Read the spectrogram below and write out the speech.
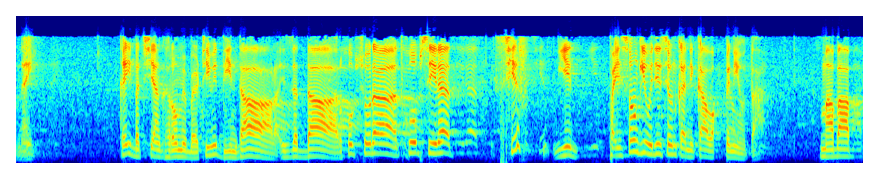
नहीं। कई बच्चियाँ घरों में बैठी हुई, दीनदार, इज्जतदार, खूबसूरत, खूबसीरत, सिर्फ़ ये पैसों की वजह से उनका निकाह वक्त पे नहीं होता। माँ बाप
